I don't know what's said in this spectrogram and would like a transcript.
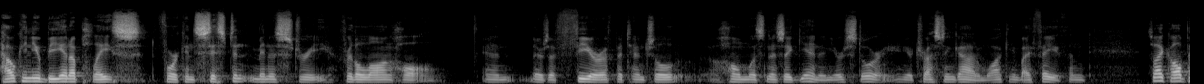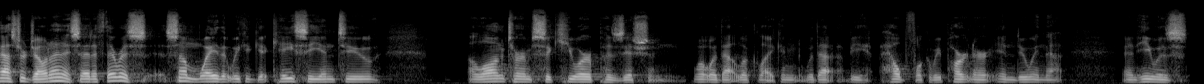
how can you be in a place for consistent ministry for the long haul. And there's a fear of potential homelessness again in your story, and you're trusting God and walking by faith. And so I called Pastor Jonah and I said, if there was some way that we could get Casey into a long term secure position, what would that look like? And would that be helpful? Could we partner in doing that? And he was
